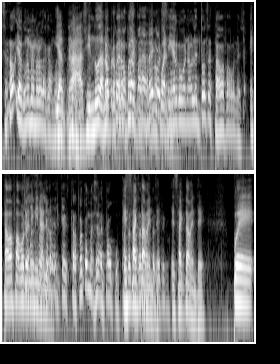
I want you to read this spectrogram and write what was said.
Senado y algunos miembros de la Cámara. Ah, sin duda, no, pero, pero, pero para récord, sí, el gobernador entonces estaba a favor de eso. Estaba a favor de, eliminarlo. El que, trató de convencer al Caucus. Exactamente, exactamente pues,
